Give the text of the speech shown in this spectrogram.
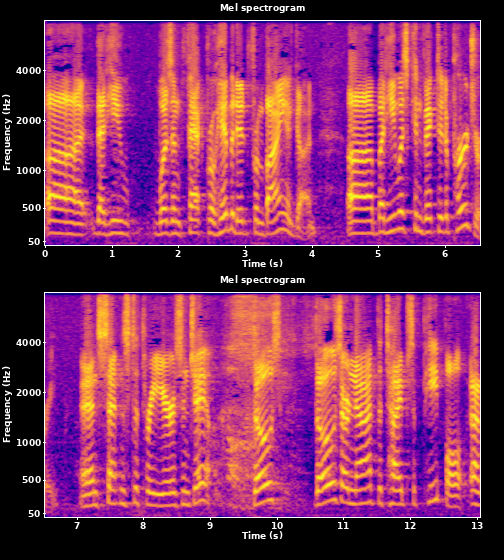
uh, that he was in fact prohibited from buying a gun. Uh, but he was convicted of perjury and sentenced to three years in jail. Those, those are not the types of people, uh,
